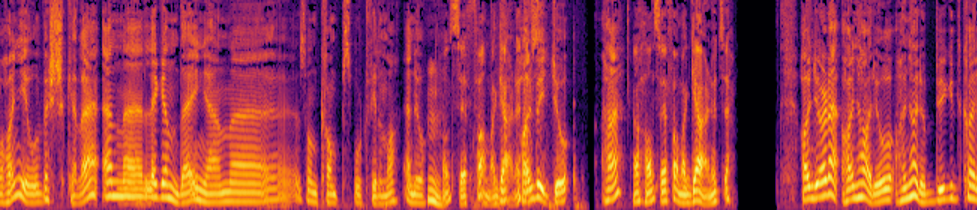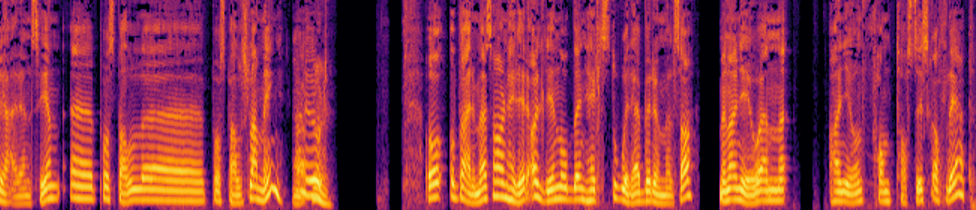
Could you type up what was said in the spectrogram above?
og han er jo virkelig en uh, legende innen uh, sånn kampsportfilmer, er. Mm. Han ser faen meg gæren ut. Han begynte jo Hæ? Ja, han ser faen meg gæren ut, se. Han gjør det. Han har jo, han har jo bygd karrieren sin eh, på spill eh, på spill slemming. har Han har jo gjort. Og, og dermed så har han heller aldri nådd den helt store berømmelsen, men han er jo en han er jo en fantastisk atlet.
